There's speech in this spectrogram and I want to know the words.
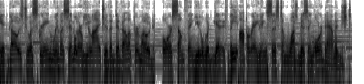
it goes to a screen with a similar UI to the developer mode, or something you would get if the operating system was missing or damaged.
